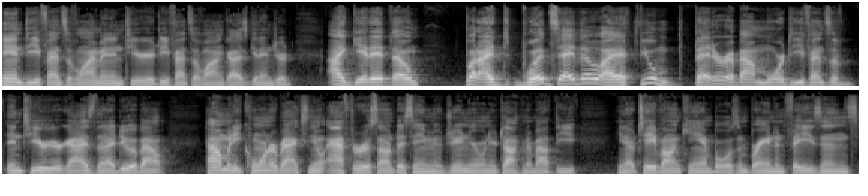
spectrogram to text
and defensive linemen, interior defensive line guys get injured. I get it, though. But I would say though, I feel better about more defensive interior guys than I do about how many cornerbacks, you know, after Asante Samuel Jr. When you're talking about the, you know, Tevaughn Campbells and Brandon Facysons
